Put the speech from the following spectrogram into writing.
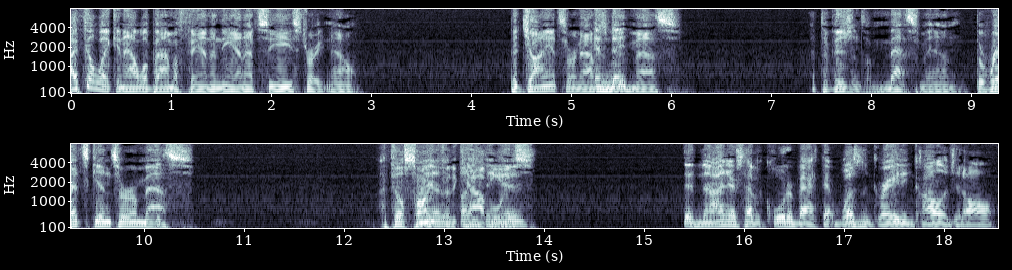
I feel like an Alabama fan in the NFC East right now. The Giants are an absolute they- mess. That division's a mess, man. The Redskins are a mess. I feel sorry You know, for the, funny thing Cowboys. is, the Niners have a quarterback that wasn't great in college at all.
